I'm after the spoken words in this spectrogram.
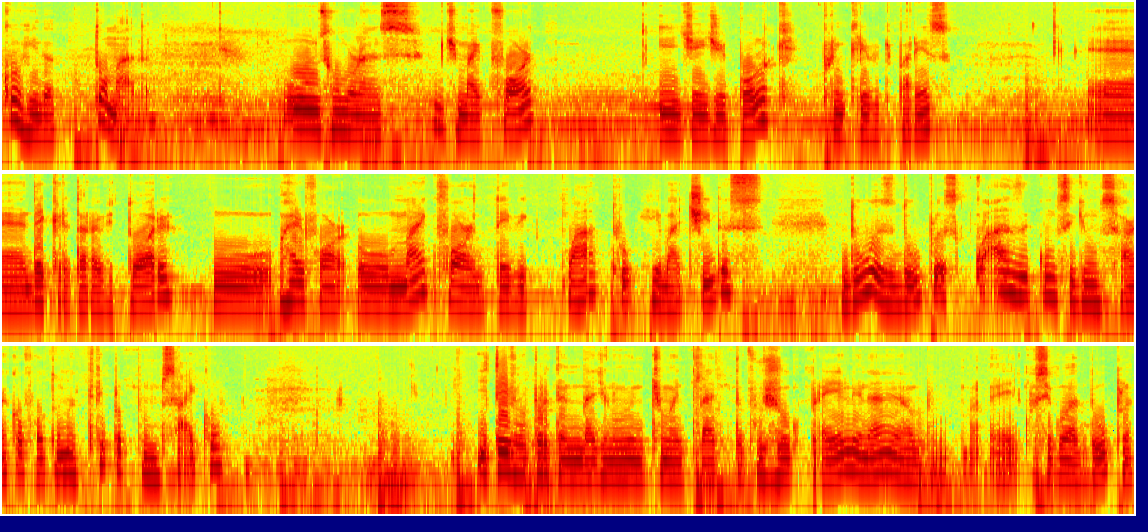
corrida tomada. Os home runs de Mike Ford e J.J. Pollock, por incrível que pareça, é, decretaram a vitória. O, Harry Ford, o Mike Ford teve quatro rebatidas, duas duplas, quase conseguiu um cycle, faltou uma tripla para um cycle. E teve a oportunidade no último atleta do jogo para ele, né? Ele conseguiu a dupla.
